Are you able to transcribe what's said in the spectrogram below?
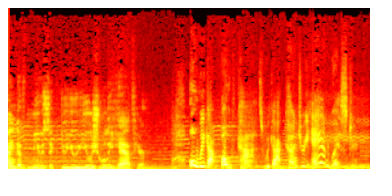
kind of music do you usually have here? Oh, we got both kinds. We got country and western.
